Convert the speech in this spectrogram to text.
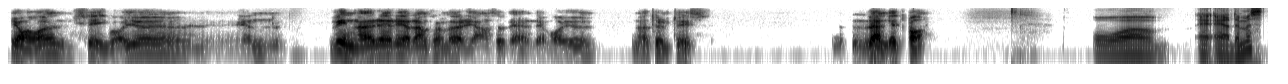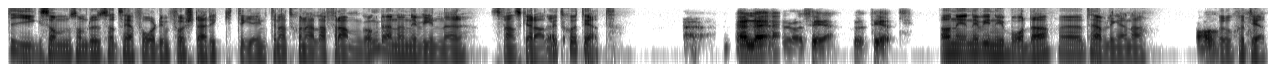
Ja, Stig var ju en vinnare redan från början så det, det var ju naturligtvis väldigt bra. Och är det med Stig som, som du så att säga får din första riktiga internationella framgång där när ni vinner Svenska rallyt 71? Eller RAC 71. Ja, ni, ni vinner ju båda eh, tävlingarna ja. 71.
